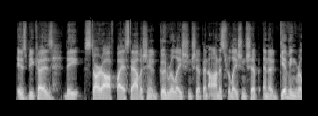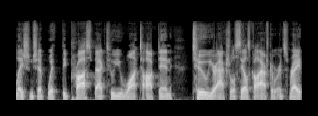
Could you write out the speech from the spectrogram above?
is because they start off by establishing a good relationship, an honest relationship, and a giving relationship with the prospect who you want to opt in to your actual sales call afterwards, right?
